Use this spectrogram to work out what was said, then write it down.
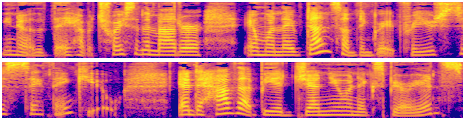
you know, that they have a choice in the matter. And when they've done something great for you, to just say thank you. And to have that be a genuine experience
